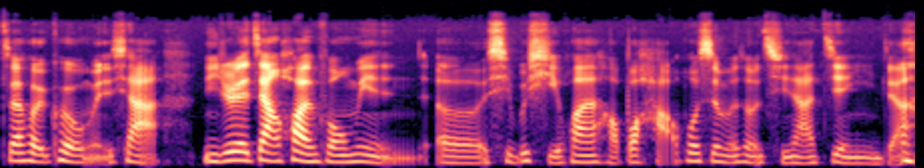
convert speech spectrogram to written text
再回馈我们一下，你觉得这样换封面，呃，喜不喜欢，好不好，或是有没有什么其他建议？这样，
